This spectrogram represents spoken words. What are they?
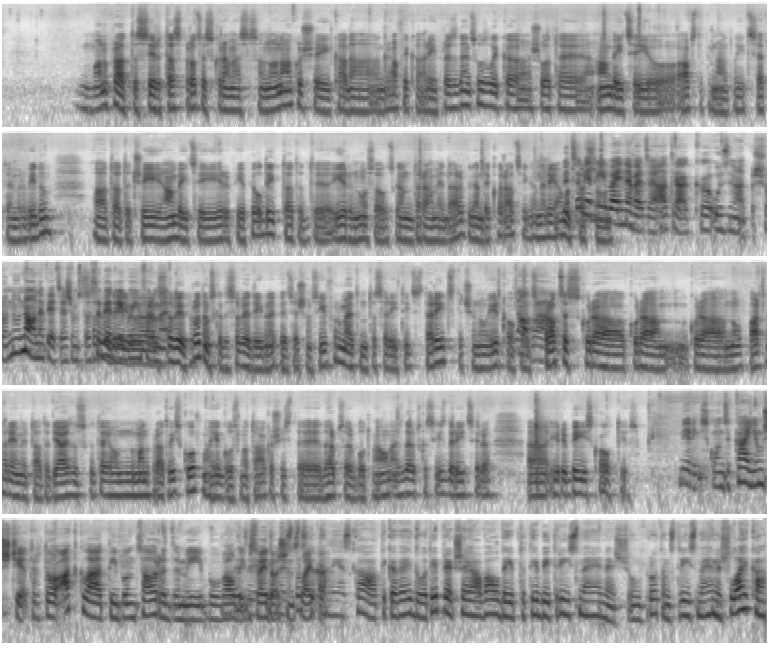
Manuprāt, tas ir tas process, kurā mēs esam nonākuši. Kādā grafikā arī prezidents uzlika šo ambīciju apstiprināt līdz septembra vidum. Uh, Tātad šī ambīcija ir piepildīta. Tātad ir nosaukts gan darāmie darbi, gan deklarācija, gan arī amatpersonu. Bet sabiedrībai nevajadzēja ātrāk uzzināt par šo. Nu, nav nepieciešams to sabiedrību informēt. Sabiedrība, protams, ka sabiedrība nepieciešams informēt, un tas arī ticis darīts. Taču nu, ir kaut no, kāds vēl. process, kurā, kurā, kurā nu, partneriem ir jāizdiskutē. Un, manuprāt, viss kopumā iegūst no tā, ka šis darbs, varbūt melnais darbs, kas izdarīts, ir, ir bijis kvalitīvs. Mieriņas kundze, kā jums šķiet ar to atklātību un caurredzamību valdības Redziet, veidošanas ja laikā? Kā tika veidot iepriekšējā valdība, tad tie bija trīs mēneši. Un, protams, trīs mēnešu laikā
